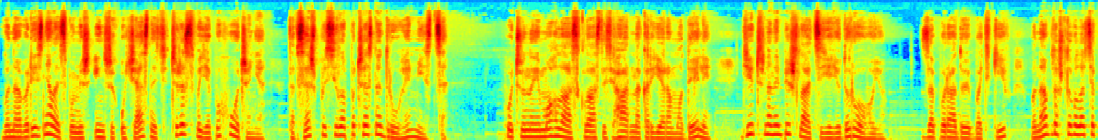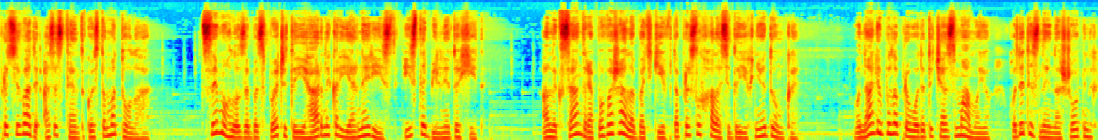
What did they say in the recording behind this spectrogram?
Вона вирізнялась поміж інших учасниць через своє походження та все ж посіла почесне друге місце. Хоч у неї могла скластись гарна кар'єра моделі, дівчина не пішла цією дорогою. За порадою батьків вона влаштувалася працювати асистенткою стоматолога. Це могло забезпечити їй гарний кар'єрний ріст і стабільний дохід. Олександра поважала батьків та прислухалася до їхньої думки. Вона любила проводити час з мамою, ходити з нею на шопінг,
